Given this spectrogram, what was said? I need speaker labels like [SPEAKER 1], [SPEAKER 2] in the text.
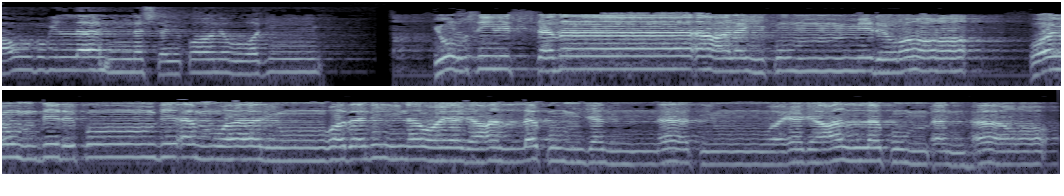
[SPEAKER 1] أعوذ بالله من الشيطان الرجيم.
[SPEAKER 2] يرسل السماء عليكم مدرارا ويمددكم بأموال وبنين ويجعل لكم جنات ويجعل لكم أنهارا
